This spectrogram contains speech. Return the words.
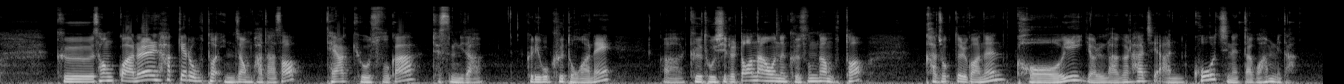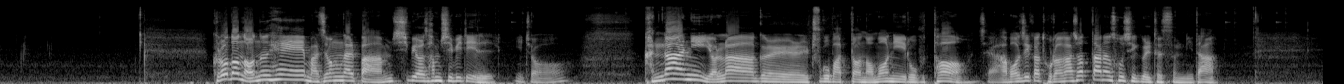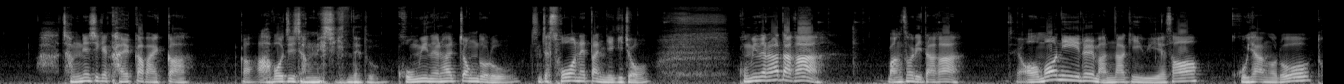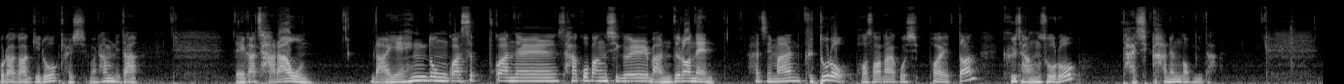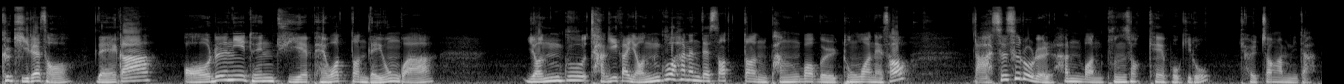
그 성과를 학계로부터 인정받아서 대학 교수가 됐습니다. 그리고 그 동안에 아, 그 도시를 떠나오는 그 순간부터 가족들과는 거의 연락을 하지 않고 지냈다고 합니다. 그러던 어느 해의 마지막 날 밤 12월 31일이죠. 간간히 연락을 주고받던 어머니로부터 아버지가 돌아가셨다는 소식을 듣습니다. 아, 장례식에 갈까 말까 그러니까 아버지 장례식인데도 고민을 할 정도로 진짜 소원했단 얘기죠. 고민을 하다가 망설이다가 어머니를 만나기 위해서 고향으로 돌아가기로 결심을 합니다. 내가 자라온 나의 행동과 습관을 사고방식을 만들어낸 하지만 그토록 벗어나고 싶어 했던 그 장소로 다시 가는 겁니다. 그 길에서 내가 어른이 된 뒤에 배웠던 내용과 연구, 자기가 연구하는데 썼던 방법을 동원해서 나 스스로를 한번 분석해 보기로 결정합니다.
